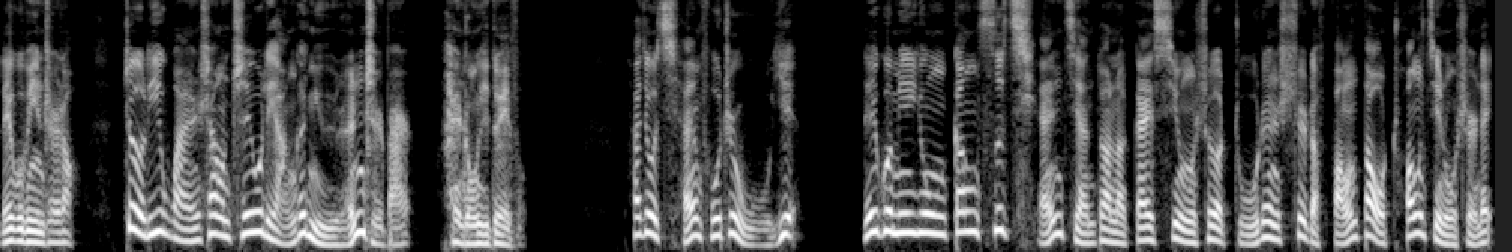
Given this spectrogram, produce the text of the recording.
雷国民知道这里晚上只有两个女人值班，很容易对付。他就潜伏至午夜。雷国民用钢丝钳剪断了该信用社主任室的防盗窗，进入室内，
